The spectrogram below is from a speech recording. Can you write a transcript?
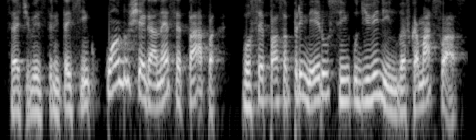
7 vezes 35. Quando chegar nessa etapa, você passa primeiro o 5 dividindo, vai ficar mais fácil.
